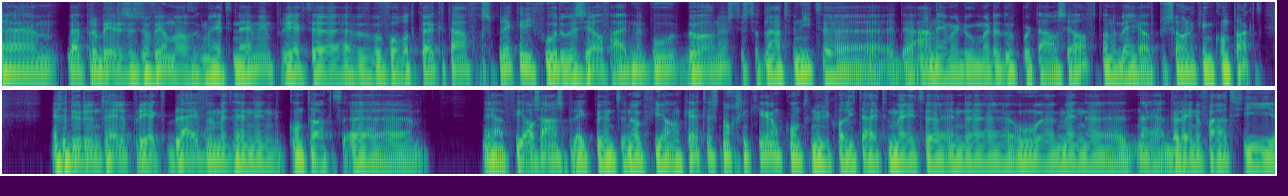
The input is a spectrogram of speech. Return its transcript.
Um, wij proberen ze zoveel mogelijk mee te nemen. In projecten hebben we bijvoorbeeld keukentafelgesprekken. Die voeren we zelf uit met bewoners. Dus dat laten we niet uh, de aannemer doen, maar dat doet het portaal zelf. Dan ben je ook persoonlijk in contact. En gedurende het hele project blijven we met hen in contact. Uh, nou ja, via als aanspreekpunt en ook via enquêtes nog eens een keer... om continu de kwaliteit te meten en uh, hoe men nou ja, de renovatie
